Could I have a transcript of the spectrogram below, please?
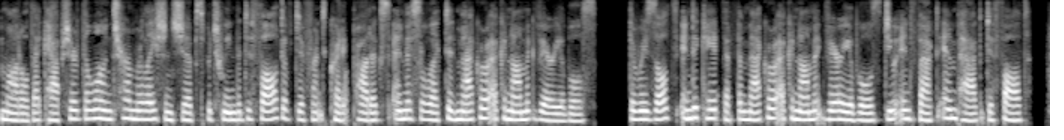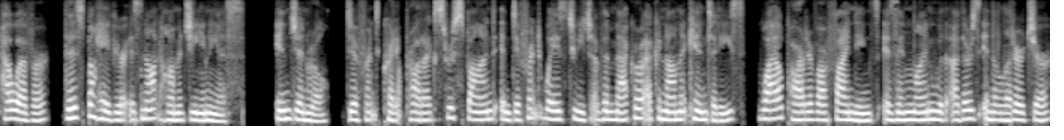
model that captured the long-term relationships between the default of different credit products and the selected macroeconomic variables. The results indicate that the macroeconomic variables do in fact impact default, however, this behavior is not homogeneous. In general, different credit products respond in different ways to each of the macroeconomic entities, while part of our findings is in line with others in the literature,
